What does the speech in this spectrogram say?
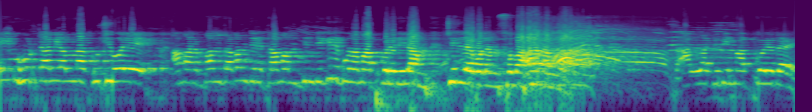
এই মুহূর্তে আমি আল্লাহ খুশি হয়ে আমার বান্দা বান্দির তামাম জিন্দিগির গুণা মাফ করে দিলাম। চিল্লে বলেন সুবাহান আল্লাহ যদি মাফ করে দেয়,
